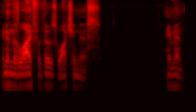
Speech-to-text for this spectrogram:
and in the life of those watching this. Amen.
